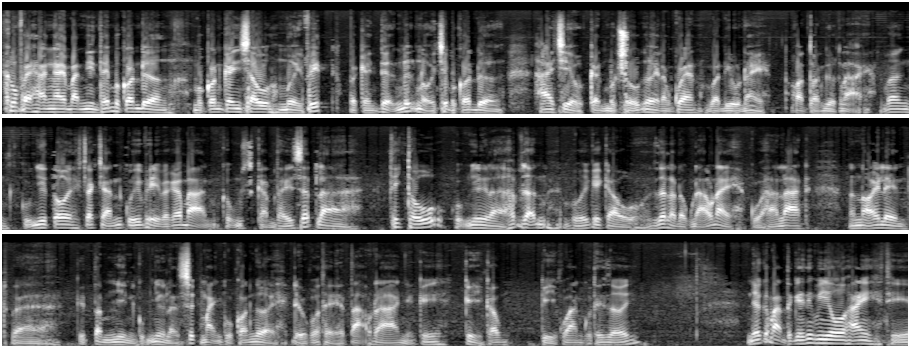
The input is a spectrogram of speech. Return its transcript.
Không phải hàng ngày bạn nhìn thấy một con đường, một con kênh sâu 10 feet và cảnh tượng nước nổi trên một con đường hai chiều cần một số người làm quen và điều này hoàn toàn ngược lại. Vâng, cũng như tôi, chắc chắn quý vị và các bạn cũng cảm thấy rất là thích thú cũng như là hấp dẫn với cái cầu rất là độc đáo này của Hà Lan. Nó nói lên về cái tầm nhìn cũng như là sức mạnh của con người đều có thể tạo ra những cái kỳ công, kỳ quan của thế giới. Nếu các bạn thấy cái video hay thì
